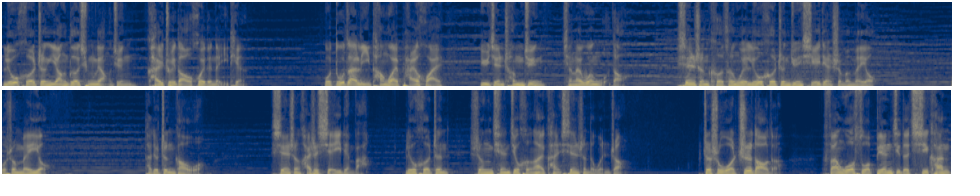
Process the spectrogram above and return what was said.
刘和珍、杨德群两军开追悼会的那一天。我独在礼堂外徘徊，遇见程军前来问我道：“先生可曾为刘和珍君写点什么没有？”我说没有。他就正告我：“先生还是写一点吧。”刘和珍生前就很爱看先生的文章，这是我知道的。凡我所编辑的期刊，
